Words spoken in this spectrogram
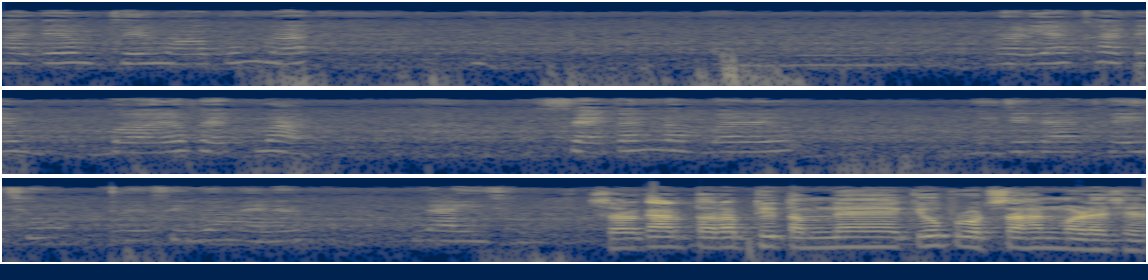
ખાતે ફિલ્મ મહાકુંભમાં નડિયાદ ખાતે બાયોફેકમાં સેકન્ડ નંબરે વિજેતા થઈ છું અને સિલ્વર મેડલ લાવી છું. સરકાર તરફથી તમને કેવું પ્રોત્સાહન મળે છે?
